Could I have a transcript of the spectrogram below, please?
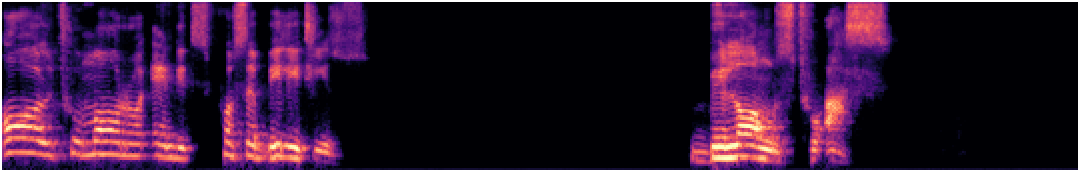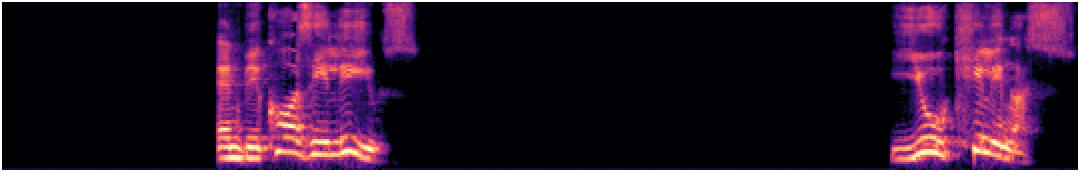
all tomorrow and its possibilities belongs to us. And because he lives, you killing us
